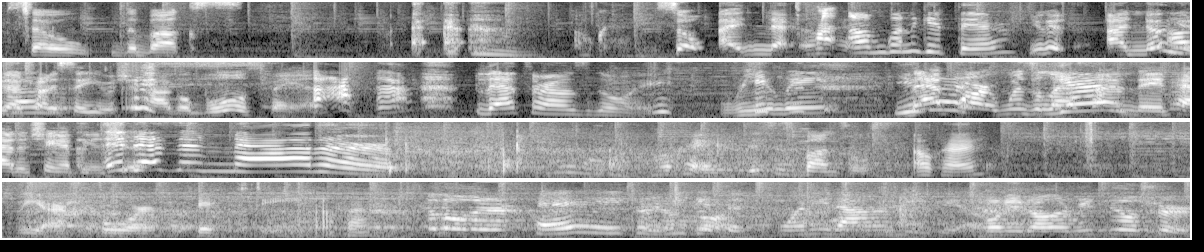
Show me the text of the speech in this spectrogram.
So the Bucks. okay. So I, I am gonna get there. You get, I know you're not trying to say you're a Chicago Bulls fan. That's where I was going. Really? that part. When's the last yes. time they've had a championship? It doesn't matter. Okay. This is Bunzel's. Okay. We are 450. Okay. Hello there. Hey, can we get the $20 meat deal? $20 meat deal? Sure.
